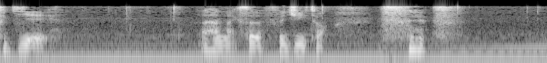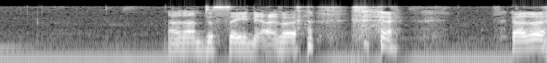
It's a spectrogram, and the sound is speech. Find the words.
Forget it. Uh, and like a Vegeta. and I'm just saying it, I know. I know,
